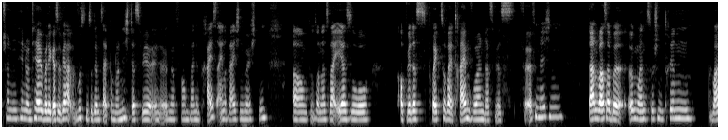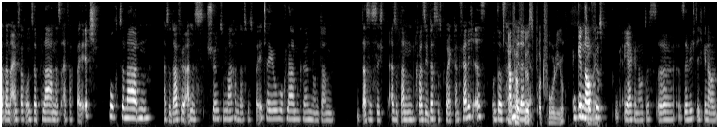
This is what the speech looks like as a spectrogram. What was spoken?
schon hin und her überlegt. Also wir wussten zu dem Zeitpunkt noch nicht, dass wir in irgendeiner Form bei einem Preis einreichen möchten, ähm, sondern es war eher so, ob wir das Projekt so weit treiben wollen, dass wir es veröffentlichen. Dann war es aber irgendwann zwischendrin, war dann einfach unser Plan, es einfach bei Itch hochzuladen. Also dafür alles schön zu machen, dass wir es bei Itch.io hochladen können und dann, dass es sich, also dann quasi, dass das Projekt dann fertig ist. Und das einfach haben wir dann. Fürs Portfolio. Genau, Sorry. fürs, ja, genau, das ist äh, sehr wichtig, genau.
